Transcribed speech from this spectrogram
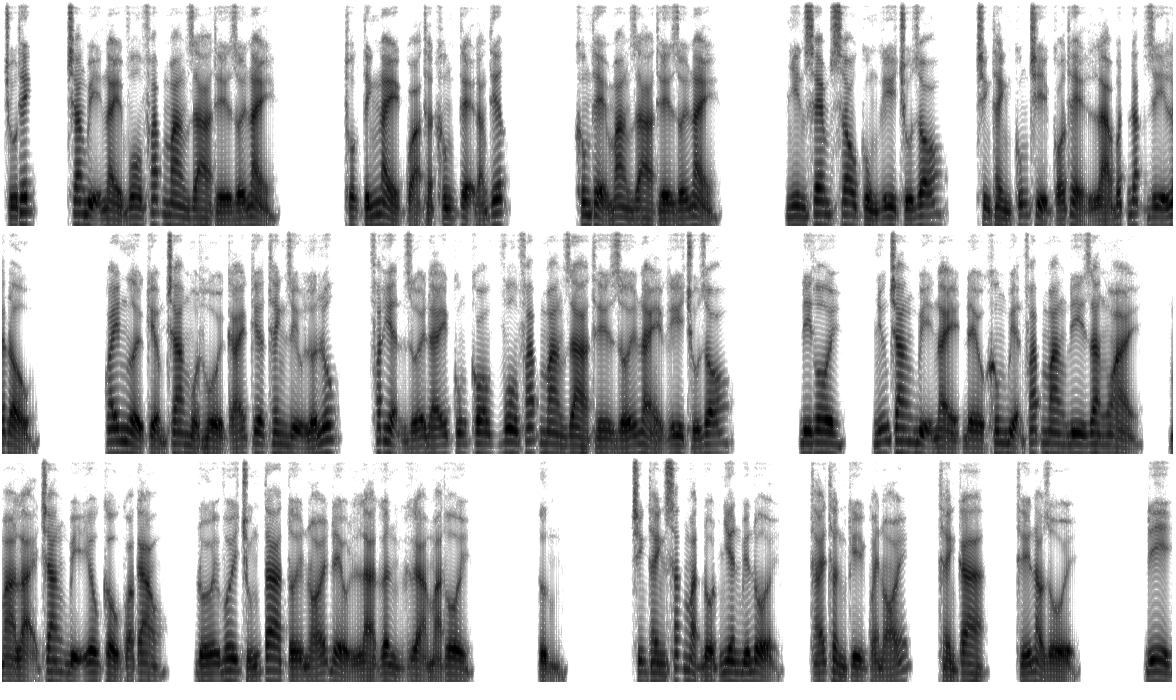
Chú thích, trang bị này vô pháp mang ra thế giới này. Thuộc tính này quả thật không tệ đáng tiếc. Không thể mang ra thế giới này. Nhìn xem sau cùng ghi chú rõ trình thành cũng chỉ có thể là bất đắc dĩ lắc đầu. Quay người kiểm tra một hồi cái kia thanh dịu lớn lúc phát hiện dưới đáy cũng có vô pháp mang ra thế giới này ghi chú rõ đi thôi, những trang bị này đều không biện pháp mang đi ra ngoài, mà lại trang bị yêu cầu quá cao, đối với chúng ta tới nói đều là gần gà mà thôi. Ừ m trinh thành sắc mặt đột nhiên biến đổi, thái thần kỳ quái nói, thành ca, thế nào rồi? Đi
